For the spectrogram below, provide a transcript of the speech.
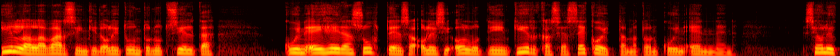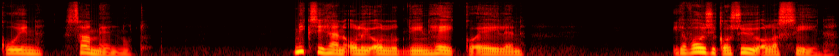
Illalla varsinkin oli tuntunut siltä, kuin ei heidän suhteensa olisi ollut niin kirkas ja sekoittamaton kuin ennen. Se oli kuin samennut. Miksi hän oli ollut niin heikko eilen? Ja voisiko syy olla siinä?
